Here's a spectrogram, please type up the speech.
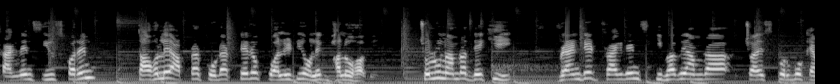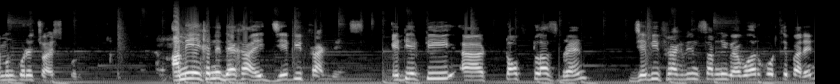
ফ্র্যাগরেন্স ইউজ করেন, তাহলে আপনার প্রোডাক্টেরও কোয়ালিটি অনেক ভালো হবে। চলুন আমরা দেখি ব্র্যান্ডেড ফ্র্যাগরেন্স কীভাবে আমরা চয়েস করব, কেমন করে চয়েস করব। আমি এখানে দেখাই জেবি ফ্র্যাগ্রেন্স এটি একটি top class brand JB fragrance আপনি ব্যবহার করতে পারেন।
